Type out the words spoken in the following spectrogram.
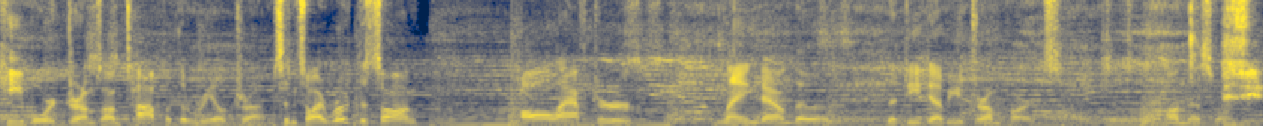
keyboard drums on top of the real drums. And so I wrote the song all after laying down the the DW drum parts on this one. Did you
